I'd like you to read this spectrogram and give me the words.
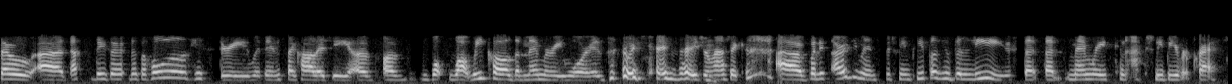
so uh, that's, there's a there's a whole history within psychology of, of what, what we call the memory wars, which sounds very dramatic, uh, but it's arguments between people who believe that, that memories can actually be repressed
